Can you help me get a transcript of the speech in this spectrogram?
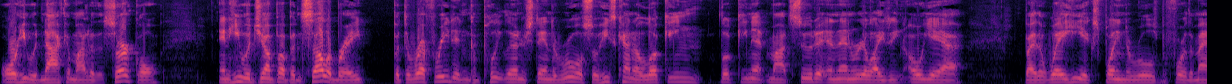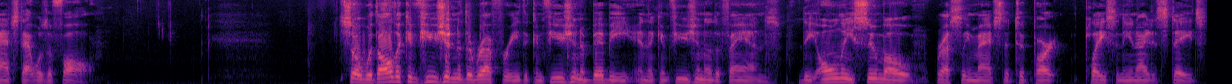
or he would knock him out of the circle and he would jump up and celebrate. But the referee didn't completely understand the rules, so he's kind of looking, looking at Matsuda, and then realizing, oh yeah, by the way he explained the rules before the match, that was a fall. So, with all the confusion of the referee, the confusion of Bibby, and the confusion of the fans, the only sumo wrestling match that took part place in the United States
